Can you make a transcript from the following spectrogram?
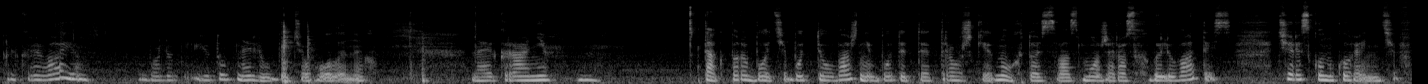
Прикриваю, бо Ютуб не любить оголених на екрані. Так, по роботі будьте уважні, будете трошки, ну, хтось з вас може розхвилюватись через конкурентів.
